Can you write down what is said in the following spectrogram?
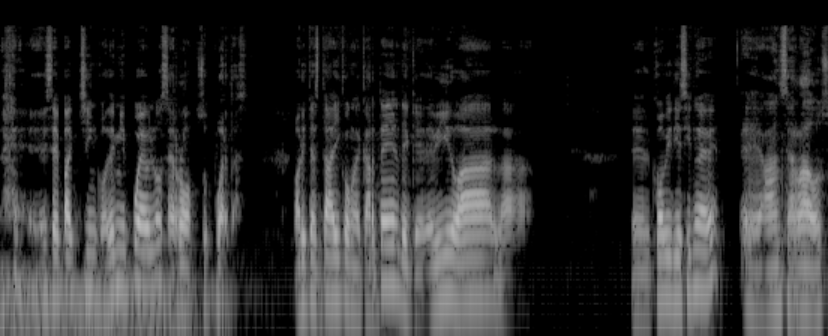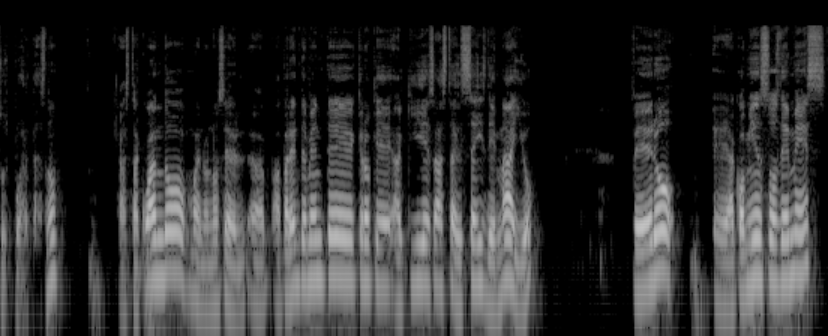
ese pachinko de mi pueblo, cerró sus puertas. Ahorita está ahí con el cartel de que debido a la, el COVID-19 eh, han cerrado sus puertas, ¿no? ¿Hasta cuándo? Bueno, no sé. Aparentemente creo que aquí es hasta el 6 de mayo, pero eh, a comienzos de mes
